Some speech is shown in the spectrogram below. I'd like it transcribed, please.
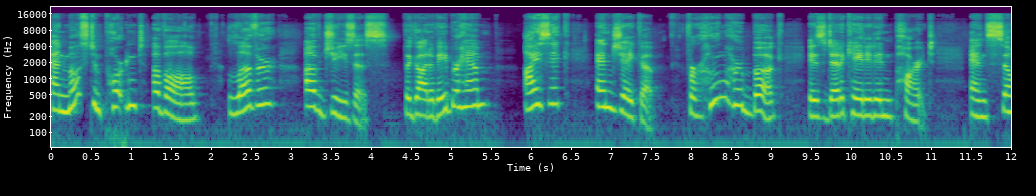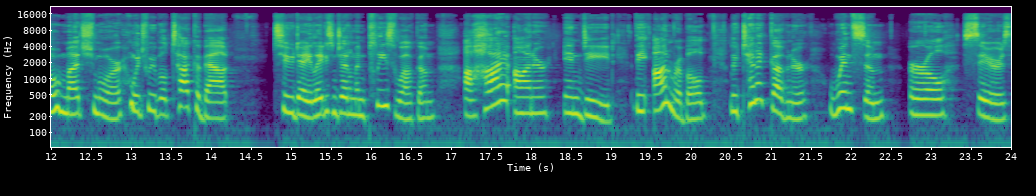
and most important of all, lover of Jesus, the God of Abraham, Isaac, and Jacob, for whom her book is dedicated in part, and so much more, which we will talk about today. Ladies and gentlemen, please welcome a high honor indeed, the Honorable Lieutenant Governor Winsome Earl Sears.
